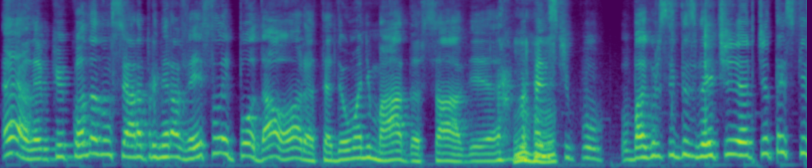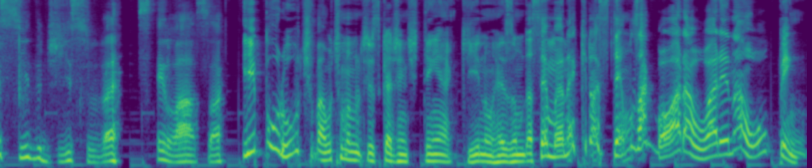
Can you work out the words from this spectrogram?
É, eu lembro que quando anunciaram a primeira vez, falei, pô, da hora, até deu uma animada, sabe? É, uhum. Mas, tipo, o bagulho simplesmente eu tinha até esquecido disso, velho. Sei lá, sabe? E por último, a última notícia que a gente tem aqui no resumo da semana é que nós temos agora o Arena Open.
